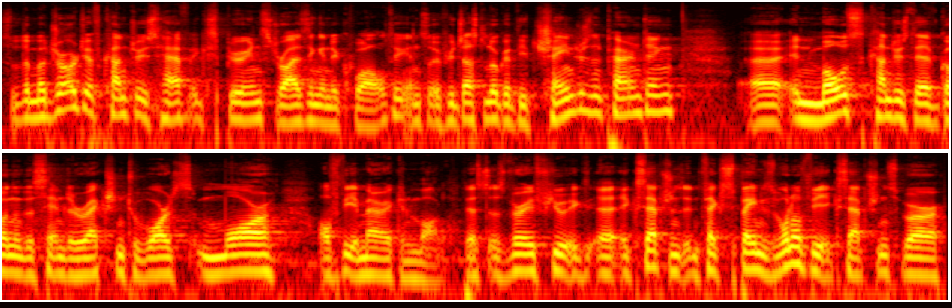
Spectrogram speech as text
So the majority of countries have experienced rising inequality. And so if you just look at the changes in parenting, uh, in most countries they have gone in the same direction towards more of the American model. There's, there's very few ex- uh, exceptions. In fact, Spain is one of the exceptions where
